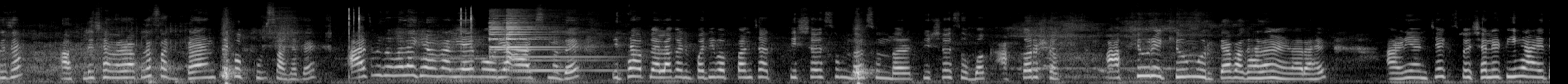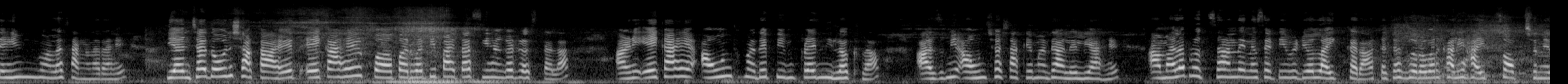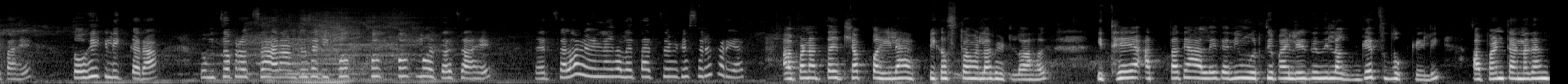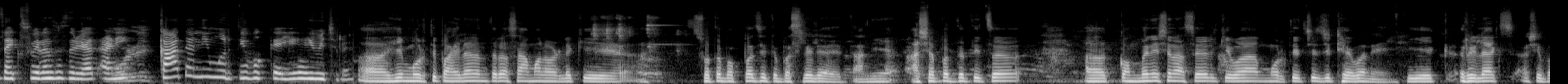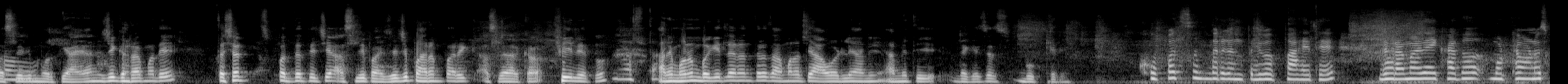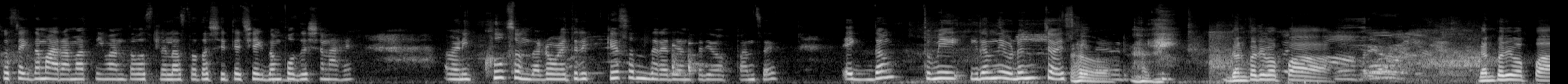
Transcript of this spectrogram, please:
Mix तुझ्या आपल्या चॅनलवर आपल्या सगळ्यांचे खूप खूप स्वागत आहे. आज मी तुम्हाला घेऊन आली आहे मोर्या आर्ट्समध्ये इथे आपल्याला गणपती बाप्पांच्या अतिशय सुंदर सुंदर अतिशय सुबक आकर्षक आखीव रेखीव मूर्त्या बघायला मिळणार आहेत. आणि यांची एक स्पेशालिटी ही आहे तेही मी मला सांगणार आहे. यांच्या दोन शाखा आहेत. एक आहे प पर्वती पायता सिंहगड रस्त्याला आणि एक आहे औंधमध्ये पिंपळे निलखला. आज मी औंधच्या शाखेमध्ये आलेली आहे. आम्हाला प्रोत्साहन देण्यासाठी व्हिडिओ लाईक करा. त्याच्याचबरोबर खाली हाईटचं ऑप्शन येत आहे. तोही क्लिक करा. तुमचं प्रोत्साहन आमच्यासाठी खूप खूप खूप महत्त्वाचं आहे. तर चला वेळ नाही घालत आजचा व्हिडिओ सुरू करूयात. आपण आत्ता इथल्या पहिल्या हॅप्पी कस्टमरला भेटलो आहोत. इथे आत्ता ते आले त्यांनी मूर्ती पाहिली त्यांनी लगेच बुक केली. आपण त्यांना त्यांचा एक्सपिरियन्स विचारूयात. आणि का त्यांनी मूर्ती बुक केली हेही विचारूया अ, ही मूर्ती पाहिल्यानंतर असं आम्हाला वाटलं की स्वतः बाप्पाच इथे बसलेले आहेत. आणि अशा पद्धतीचं कॉम्बिनेशन असेल किंवा मूर्तीची जी ठेवण आहे ही एक रिलॅक्स अशी बसलेली हो. मूर्ती आहे. आणि जी घरामध्ये तशाच पद्धतीची असली पाहिजे जी पारंपरिक असल्यासारखा फील येतो. आणि म्हणून बघितल्यानंतरच आम्हाला ती आवडली आणि आम्ही ती लगेचच बुक केली. खूपच सुंदर गणपती बाप्पा आहेत हे. घरामध्ये एखादं मोठा माणूस कसं एकदम आरामात निवांत बसलेलं असतं तशी त्याची एकदम पोझिशन आहे. आणि खूप सुंदर डोळे तर इतके सुंदर आहेत गणपती बाप्पांचे. एकदम तुम्ही एकदम निवडून चॉईस हो. गणपती बाप्पा. गणपती बाप्पा.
